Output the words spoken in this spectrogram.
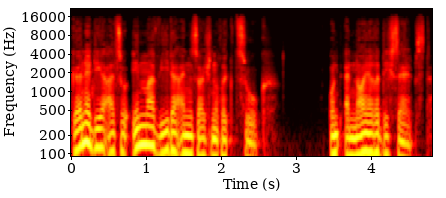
Gönne dir also immer wieder einen solchen Rückzug und erneuere dich selbst.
